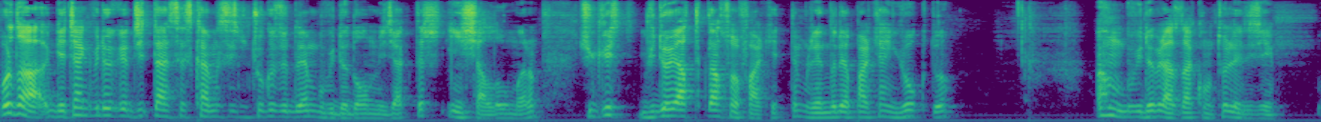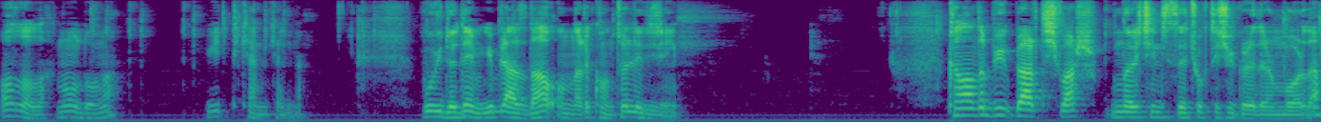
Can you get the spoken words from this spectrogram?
Burada geçenki videoda cidden ses kayması için çok özür dilerim. Bu videoda olmayacaktır. İnşallah umarım. Çünkü videoyu attıktan sonra fark ettim. Render yaparken yoktu. Bu video biraz daha kontrol edeceğim. Allah Allah ne oldu ona? Gitti kendi kendine. Bu video dediğim gibi biraz daha onları kontrol edeceğim. Kanalda büyük bir artış var. Bunlar için size çok teşekkür ederim bu arada.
